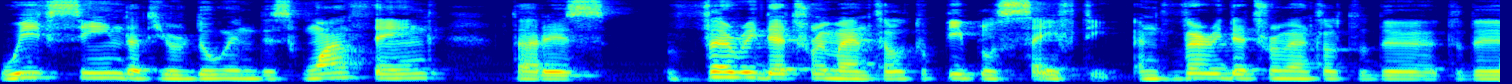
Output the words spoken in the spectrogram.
we've seen that you're doing this one thing that is very detrimental to people's safety and very detrimental to the to the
